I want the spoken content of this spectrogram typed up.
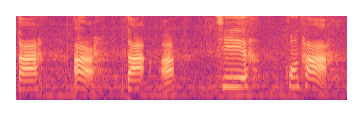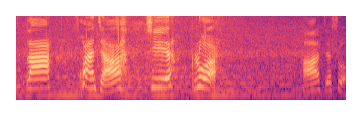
搭二。搭啊，踢，空踏，拉，换脚，踢，落，好，结束。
